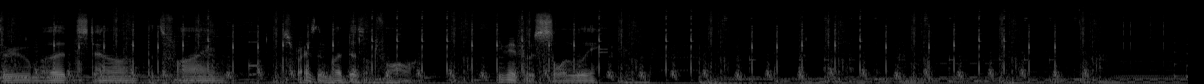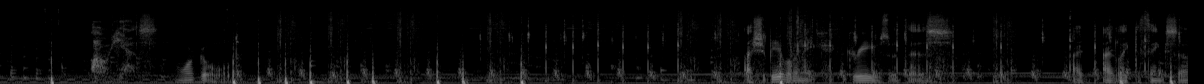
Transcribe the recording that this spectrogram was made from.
Through. Mud, stone, that's fine. I'm surprised the mud doesn't fall. Even if it was slowly. Oh yes, more gold. I should be able to make greaves with this. I I'd like to think so.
